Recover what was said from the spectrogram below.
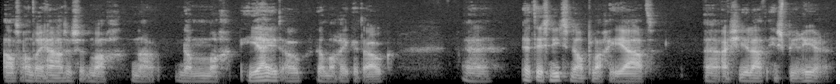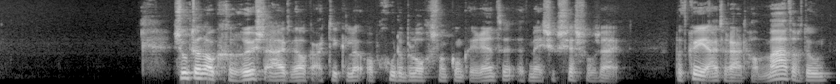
als André Hazes het mag, nou, dan mag jij het ook, dan mag ik het ook. Uh, het is niet snel plagiaat uh, als je je laat inspireren. Zoek dan ook gerust uit welke artikelen op goede blogs van concurrenten het meest succesvol zijn. Dat kun je uiteraard handmatig doen,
